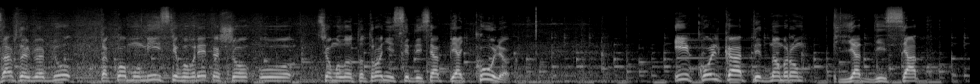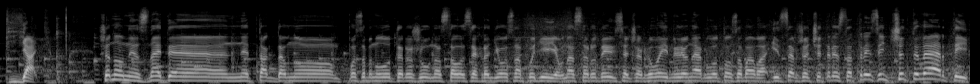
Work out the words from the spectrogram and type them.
Завжди люблю в такому місці говорити, що у цьому лототроні 75 кульок. І кулька під номером 55. Шановні, знаєте, не так давно поза минулого тиражу у нас сталася грандіозна подія. У нас народився черговий мільйонер Лото Забава, і це вже 434-й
